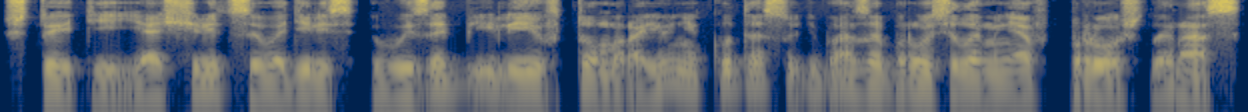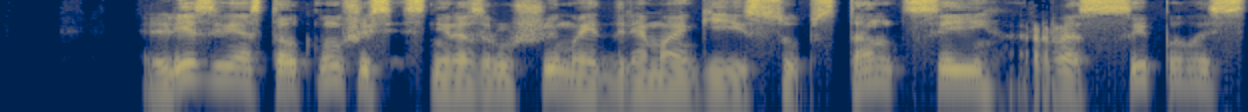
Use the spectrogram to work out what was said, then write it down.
что эти ящерицы водились в изобилии в том районе, куда судьба забросила меня в прошлый раз. Лезвие, столкнувшись с неразрушимой для магии субстанцией, рассыпалось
